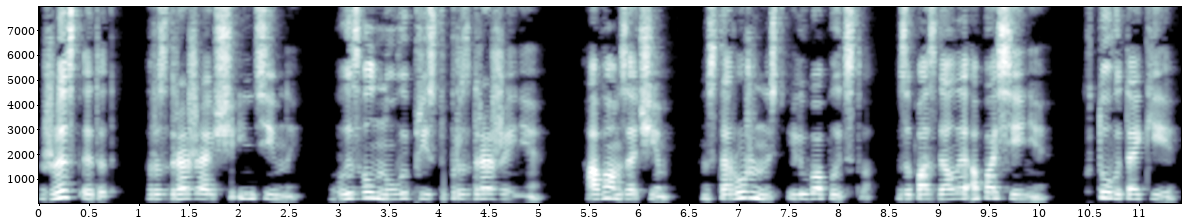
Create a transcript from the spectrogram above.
Жест этот раздражающе интимный, вызвал новый приступ раздражения. А вам зачем? Настороженность и любопытство, запоздалое опасение. Кто вы такие?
